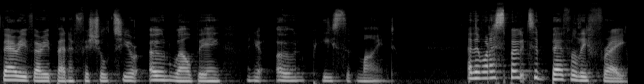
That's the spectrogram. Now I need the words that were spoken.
very, very beneficial to your own well being and your own peace of mind. And then when I spoke to Beverley Frey,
